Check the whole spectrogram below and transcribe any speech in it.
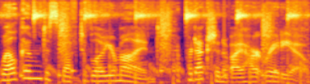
Welcome to Stuff to Blow Your Mind, a production of iHeartRadio.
